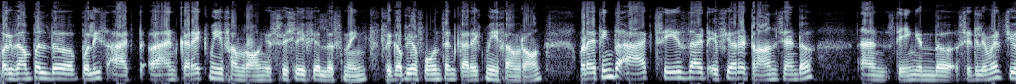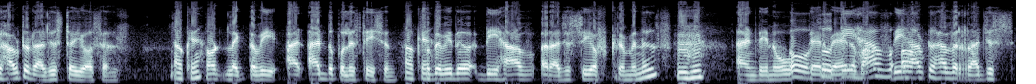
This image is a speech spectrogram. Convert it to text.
For example, the Police Act, uh, and correct me if I'm wrong, especially if you're listening, pick up your phones and correct me if I'm wrong. But I think the Act says that if you're a transgender and staying in the city limits, you have to register yourself. Okay. Not like the way at, at the police station. Okay. So the way the, they have a registry of criminals Mm-hmm. And they know Oh, their so they whereabouts. have they a- have to have a register.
